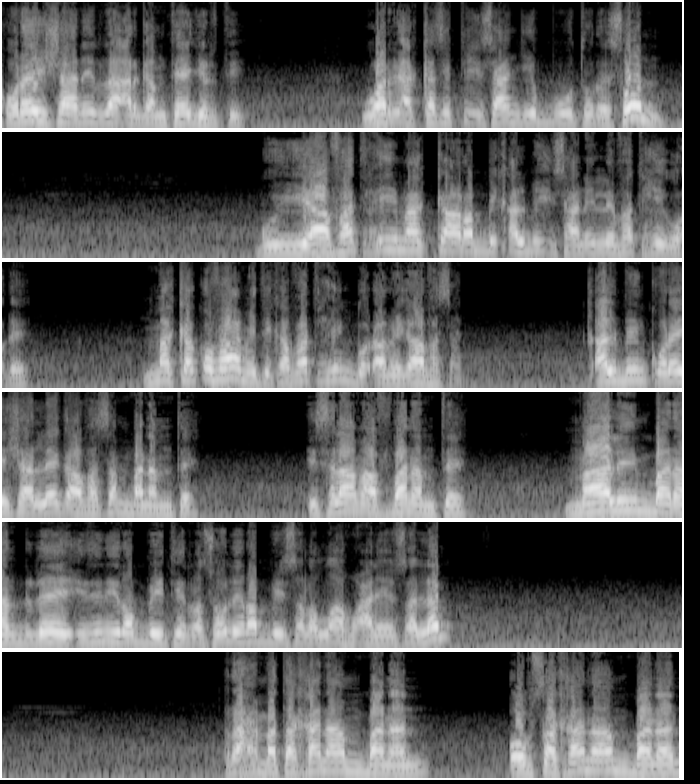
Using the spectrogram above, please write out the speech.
qureyshaan irraa argamtee jirti warri akkasitti isaan jibbuu ture sun guyyaa fatxii makkaa rabbi qalbii isaanillee fatxii godhe makka qofaa miti ka fatxiin godhame gaafa san qalbiin qureeshaallee gaafa san banamte islaamaaf banamte maaliin banamte izni rabbiitiin rasuli rabbii sala allahu alaihi wasalam raxmata kanaan banan obsa kanaan banan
